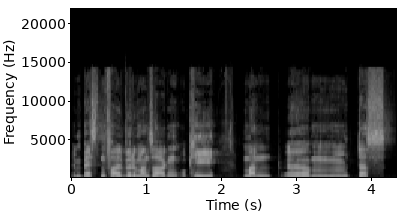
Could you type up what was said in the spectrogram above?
im besten Fall würde man sagen, okay, man ähm, das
